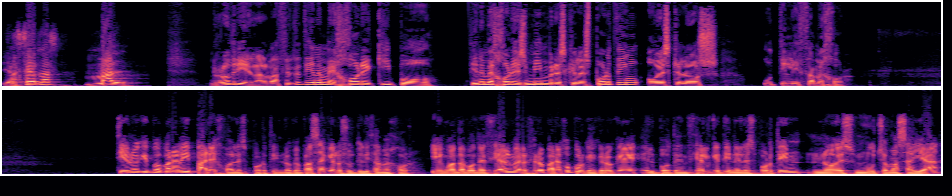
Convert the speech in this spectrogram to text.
y hacerlas mal. Rodri, ¿el Albacete tiene mejor equipo, tiene mejores mimbres que el Sporting o es que los utiliza mejor? Tiene un equipo para mí parejo al Sporting, lo que pasa es que los utiliza mejor. Y en cuanto a potencial, me refiero a parejo porque creo que el potencial que tiene el Sporting no es mucho más allá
